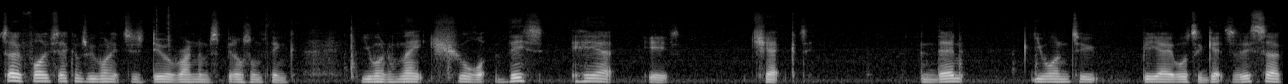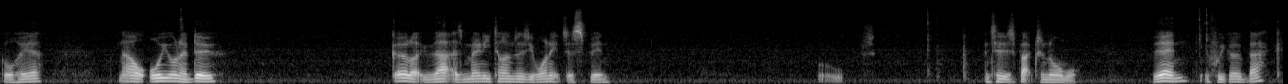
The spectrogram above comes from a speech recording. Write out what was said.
So five seconds. We want it to do a random spin or something. You want to make sure this here is checked and then you want to be able to get to this circle here. Now all you want to do go like that as many times as you want it to spin. Oops. until it's back to normal. Then if we go back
